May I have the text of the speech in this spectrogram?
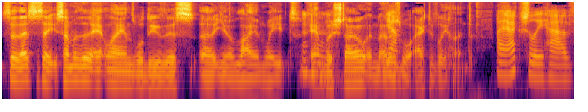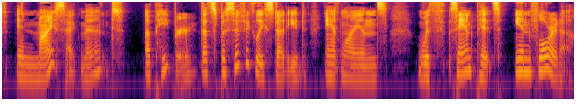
So that's to say, some of the ant lions will do this, uh, you know, lion wait Mhm. ambush style, and others Yeah. will actively hunt. I actually have in my segment a paper that specifically studied ant lions with sand pits in Florida.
